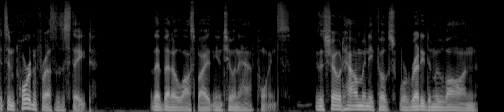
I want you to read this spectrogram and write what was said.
it's important for us as a state that Beto lost by you know, two and a half points because it showed how many folks were ready to move on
